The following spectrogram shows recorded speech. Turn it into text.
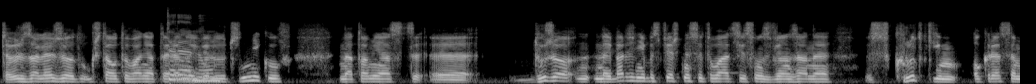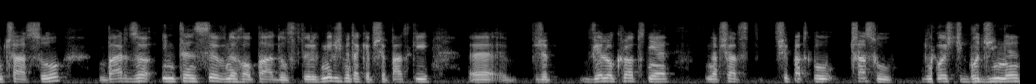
To już zależy od ukształtowania terenu, terenu. i wielu czynników. Natomiast e, dużo, najbardziej niebezpieczne sytuacje są związane z krótkim okresem czasu, bardzo intensywnych opadów, w których mieliśmy takie przypadki, e, że wielokrotnie, na przykład w przypadku czasu długości godziny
